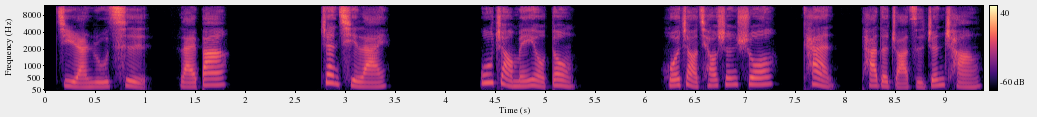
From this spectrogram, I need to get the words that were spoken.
“既然如此，来吧，站起来。”乌爪没有动。火爪悄声说：“看，他的爪子真长。”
